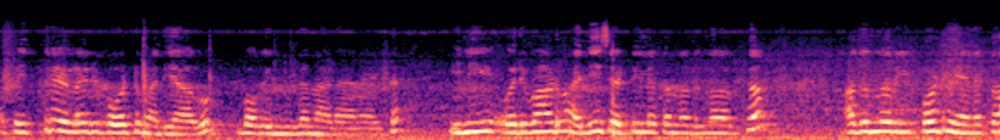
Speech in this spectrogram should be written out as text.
അപ്പോൾ ഇത്രയുള്ള ഒരു പോട്ട് മതിയാകും ബൊഗൻവില്ല നടാനായിട്ട്. ഇനി ഒരുപാട് വലിയ ചട്ടിയിലൊക്കെ നടുന്നവർക്ക് അതൊന്ന് റീപ്പോർട്ട് ചെയ്യാനൊക്കെ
